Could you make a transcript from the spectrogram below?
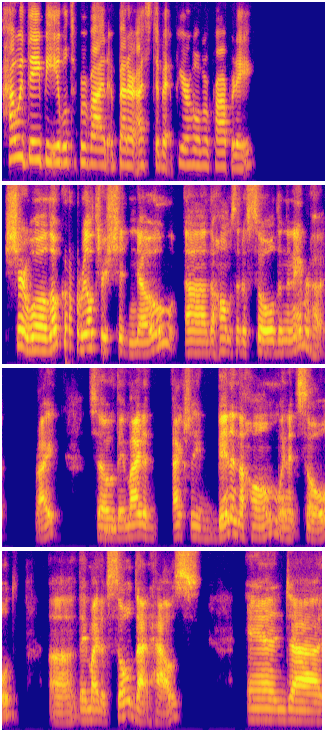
how would they be able to provide a better estimate for your home or property? Sure. Well, a local realtor should know uh, the homes that have sold in the neighborhood, right? So mm-hmm. they might have actually been in the home when it sold. Uh, they might have sold that house, and uh,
